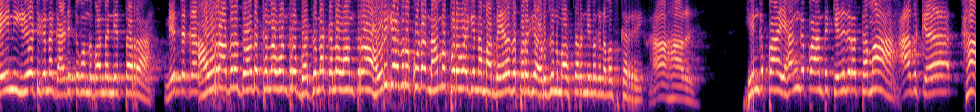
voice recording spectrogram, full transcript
ಟ್ರೈನ್ ಇಳಿಯೋಟಿಗನ ಗಾಡಿ ತಗೊಂಡ್ ಬಂದ ನಿತ್ತಾರ ಅವ್ರಾದ್ರೂ ದೊಡ್ಡ ಕಲಾವಂತರ ಭಜನಾ ಕಲಾವಂತ್ರ ಅವ್ರಿಗಾದ್ರೂ ಕೂಡ ನಮ್ಮ ಪರವಾಗಿ ನಮ್ಮ ಬೇರದ ಪರವಾಗಿ ಅರ್ಜುನ್ ಮಾಸ್ತರ್ ನಿಮಗೆ ನಮಸ್ಕಾರ ರೀ. ಹಾ ಹಾ ರೀ. ಹಿಂಗಪ್ಪ ಹೆಂಗಪ್ಪ ಅಂತ ಕೇಳಿದ್ರ ತಮ್ಮ? ಅದಕ್ಕ ಹಾ.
